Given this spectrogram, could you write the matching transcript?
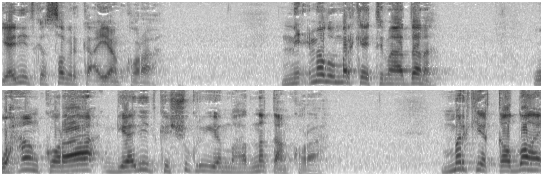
gaadiidka sabirka ayaan koraa. Nicmadu markay timaadana waxaan koraa gaadiidka shukriga mahadnaqaan koraa. Markii qadaha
